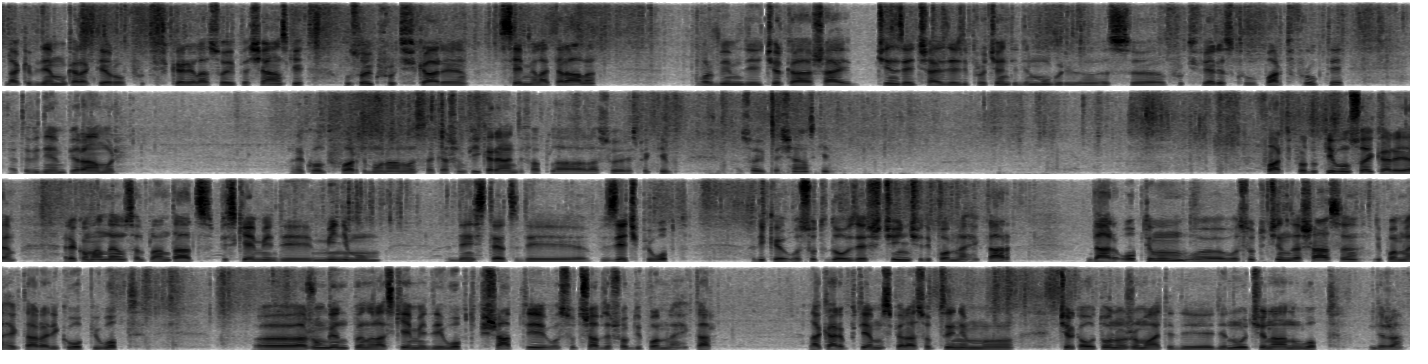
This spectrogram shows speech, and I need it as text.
Dacă vedem caracterul fructificării la soi peșanski, un soi cu fructificare semilaterală, vorbim de circa 50-60% din muguri sunt fructifere, cu parte fructe. Iată vedem pe ramuri recolt foarte bun anul ăsta, ca și în fiecare an, de fapt, la, la soiul respectiv, la soiul peșanski. Foarte productiv, un soi care recomandăm să-l plantați pe scheme de minimum densități de 10 pe 8, adică 125 de pomi la hectar, dar optimum 156 uh, de pomi la hectar, adică 8 pe 8, uh, ajungând până la scheme de 8 pe 7, 178 de pomi la hectar, la care putem spera să obținem uh, circa o tonă jumate de, de nuci în anul 8 deja.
